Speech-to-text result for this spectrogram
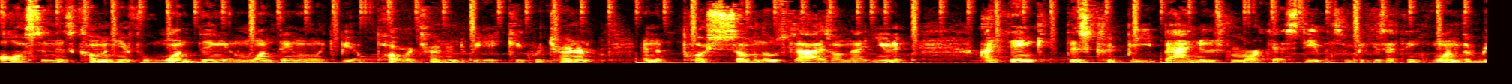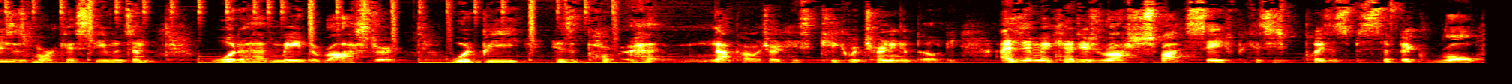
Austin is coming here for one thing and one thing only to be a punt returner, to be a kick returner, and to push some of those guys on that unit. I think this could be bad news for Marquez Stevenson because I think one of the reasons Marquez Stevenson would have made the roster would be his not punt return, his kick returning ability. Isaiah McKenzie's roster spot is safe because he plays a specific role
